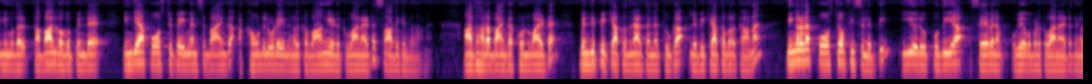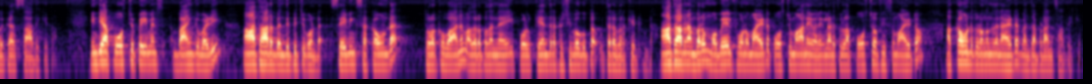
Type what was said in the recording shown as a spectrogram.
ഇനി മുതൽ തപാൽ വകുപ്പിന്റെ ഇന്ത്യ പോസ്റ്റ് പേയ്മെന്റ്സ് ബാങ്ക് അക്കൗണ്ടിലൂടെ നിങ്ങൾക്ക് വാങ്ങിയെടുക്കുവാനായിട്ട് സാധിക്കുന്നതാണ്. ആധാർ ബാങ്ക് അക്കൗണ്ടുമായിട്ട് ബന്ധിപ്പിക്കാത്തതിനാൽ തന്നെ തുക ലഭിക്കാത്തവർക്കാണ് നിങ്ങളുടെ പോസ്റ്റ് ഓഫീസിലെത്തി ഈ ഒരു പുതിയ സേവനം ഉപയോഗപ്പെടുത്തുവാനായിട്ട് നിങ്ങൾക്ക് സാധിക്കുക. ഇന്ത്യ പോസ്റ്റ് പേയ്മെന്റ്സ് ബാങ്ക് വഴി ആധാർ ബന്ധിപ്പിച്ചുകൊണ്ട് സേവിങ്സ് അക്കൗണ്ട് തുറക്കുവാനും അതോടൊപ്പം തന്നെ ഇപ്പോൾ കേന്ദ്ര കൃഷി വകുപ്പ് ഉത്തരവിറക്കിയിട്ടുണ്ട്. ആധാർ നമ്പറും മൊബൈൽ ഫോണുമായിട്ട് പോസ്റ്റുമാനെയോ അല്ലെങ്കിൽ അടുത്തുള്ള പോസ്റ്റ് ഓഫീസുമായിട്ടോ അക്കൗണ്ട് തുടങ്ങുന്നതിനായിട്ട് ബന്ധപ്പെടാൻ സാധിക്കും.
